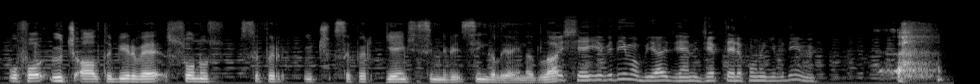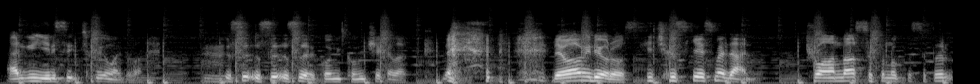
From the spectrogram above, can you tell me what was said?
UFO 361 ve Sonus 030 Games isimli bir single yayınladılar. Ay şey gibi değil mi bu ya? Yani cep telefonu gibi değil mi? Her gün yenisi çıkıyor mu acaba? Isı ısı ısı komik komik şakalar. Devam ediyoruz. Hiç hız kesmeden. Şu anda 0.0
